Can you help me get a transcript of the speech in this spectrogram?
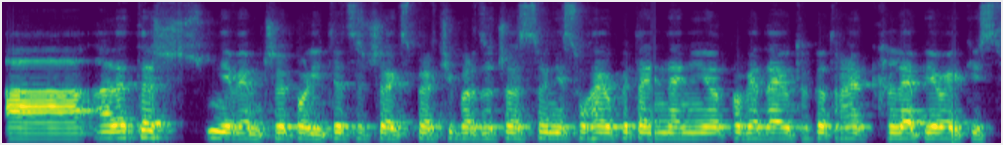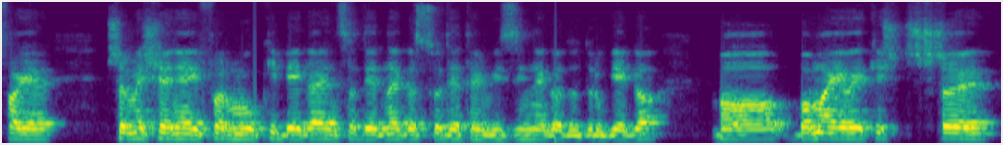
a, ale też nie wiem, czy politycy, czy eksperci bardzo często nie słuchają pytań, na nie odpowiadają, tylko trochę klepią jakieś swoje przemyślenia i formułki, biegając od jednego studia telewizyjnego do drugiego, bo, bo mają jakieś trzy,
